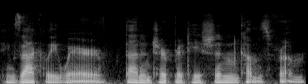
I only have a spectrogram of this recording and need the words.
exactly where that interpretation comes from.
